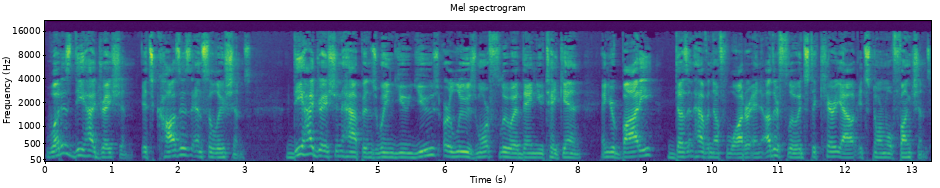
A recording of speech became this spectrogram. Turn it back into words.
What is dehydration? Its causes and solutions. Dehydration happens when you use or lose more fluid than you take in, and your body doesn't have enough water and other fluids to carry out its normal functions.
